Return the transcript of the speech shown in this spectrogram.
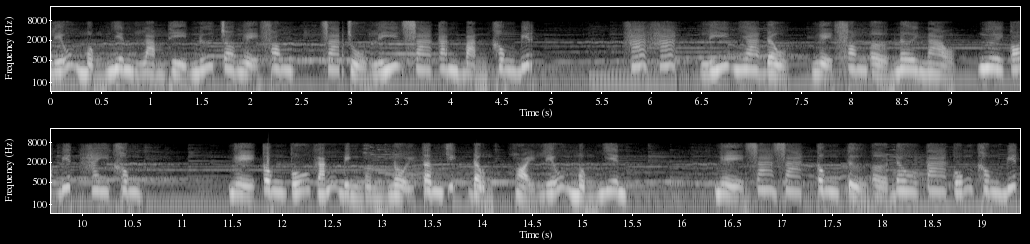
liễu mộng nhiên làm thị nữ cho nghệ phong Gia chủ lý gia căn bản không biết Ha ha, lý nha đầu, nghệ phong ở nơi nào Ngươi có biết hay không? Nghệ công cố gắng bình ổn nội tâm kích động, hỏi liễu mộng nhiên. Nghệ ra ra công tử ở đâu ta cũng không biết,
